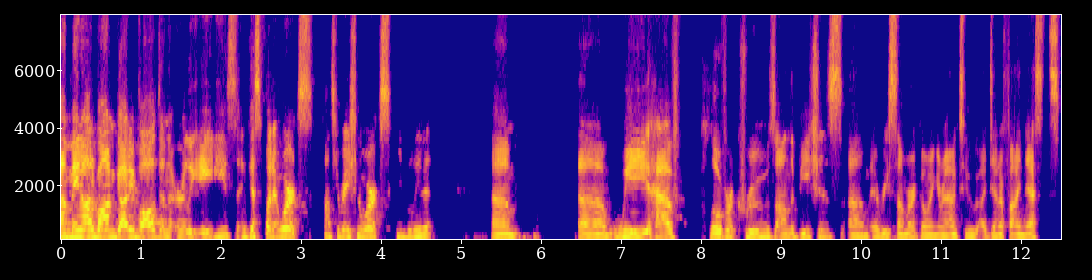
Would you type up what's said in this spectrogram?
Um, Maine Audubon got involved in the early 80s, and guess what? It works. Conservation works. Can you believe it? Um, uh, we have plover crews on the beaches um, every summer going around to identify nests,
